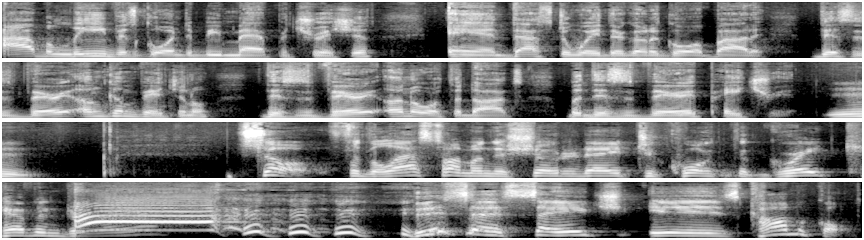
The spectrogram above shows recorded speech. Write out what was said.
I believe it's going to be Matt Patricia, and that's the way they're going to go about it. This is very unconventional. This is very unorthodox, but this is very patriot. Mm. So, for the last time on the show today, to quote the great Kevin Durant, this SH is comical.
